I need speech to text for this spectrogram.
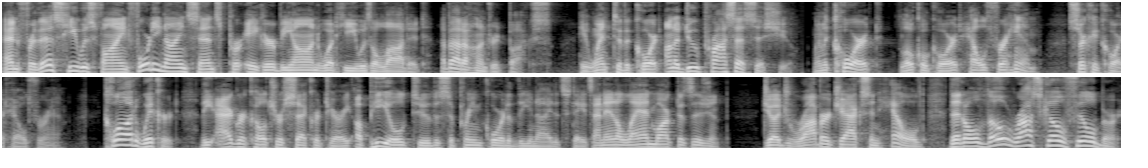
And for this he was fined 49 cents per acre beyond what he was allotted, about a 100 bucks. He went to the court on a due process issue, and the court, local court, held for him. Circuit court held for him. Claude Wickard, the Agriculture Secretary, appealed to the Supreme Court of the United States, and in a landmark decision, Judge Robert Jackson held that although Roscoe Filburn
